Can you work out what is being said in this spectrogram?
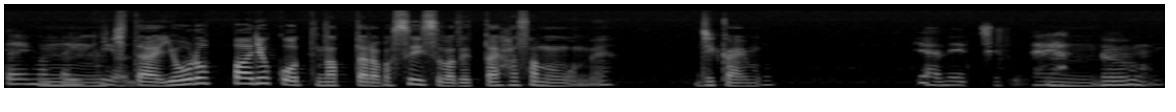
対また行うん行きくよね。たい。ヨーロッパ旅行ってなったらばスイスは絶対挟むもんね。次回も。いやね、絶対やううん。ん。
